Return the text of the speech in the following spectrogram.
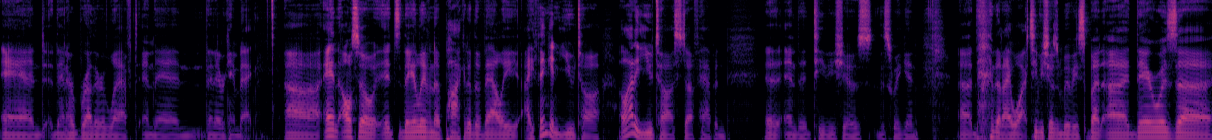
and then her brother left, and then they never came back. Uh, and also, it's they live in a pocket of the valley. I think in Utah. A lot of Utah stuff happened uh, in the TV shows this weekend uh, that I watched, TV shows and movies. But uh, there was uh,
